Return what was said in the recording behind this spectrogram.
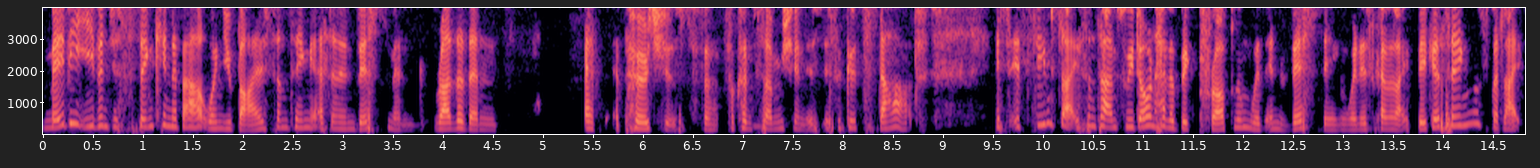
maybe even just thinking about when you buy something as an investment rather than a, a purchase for, for consumption is, is a good start it's, it seems like sometimes we don't have a big problem with investing when it's kind of like bigger things, but like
